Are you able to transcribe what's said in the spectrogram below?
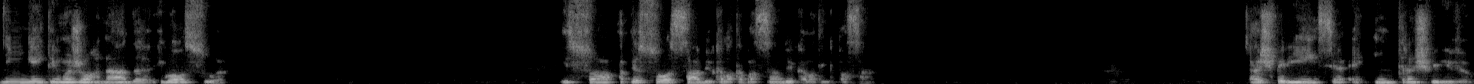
Ninguém tem uma jornada igual a sua. E só a pessoa sabe o que ela está passando e o que ela tem que passar. A experiência é intransferível.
